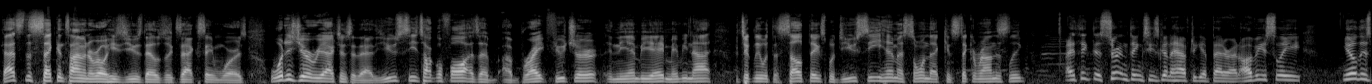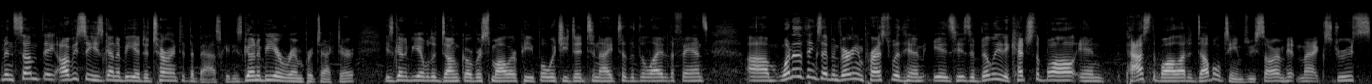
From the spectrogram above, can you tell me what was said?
That's the second time in a row he's used those exact same words. What is your reaction to that? Do you see Tacko Fall as a, a bright future in the NBA? Maybe not particularly with the Celtics, but do you see him as someone that can stick around this league? I think there's certain things he's going to have to get better at. Obviously, you know, there's been something. Obviously, he's going to be a deterrent at the basket. He's going to be a rim protector. He's going to be able to dunk over smaller people, which he did tonight to the delight of the fans. Um, one of the things I've been very impressed with him is his ability to catch the ball and pass the ball out of double teams. We saw him hit Max Strus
